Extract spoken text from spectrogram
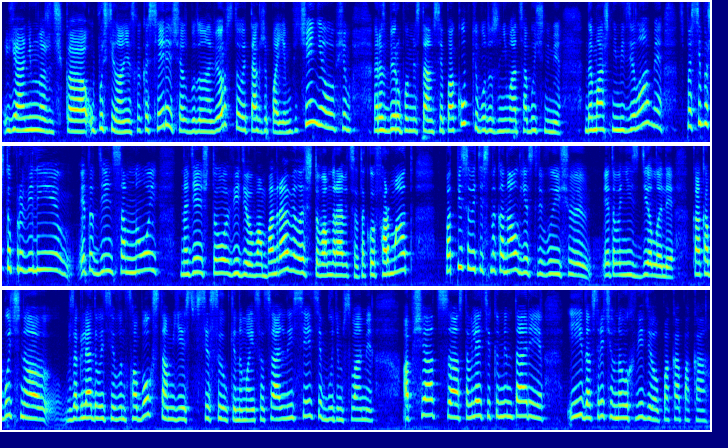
я немножечко упустила несколько серий, сейчас буду наверстывать, также поем печенье, в общем, разберу по местам все покупки, буду заниматься обычными домашними делами. Спасибо, что провели этот день со мной, надеюсь, что видео вам понравилось, что вам нравится такой формат. Подписывайтесь на канал, если вы еще этого не сделали. Как обычно, заглядывайте в инфобокс, там есть все ссылки на мои социальные сети. Будем с вами общаться, оставляйте комментарии и до встречи в новых видео. Пока-пока.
